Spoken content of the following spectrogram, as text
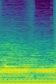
you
